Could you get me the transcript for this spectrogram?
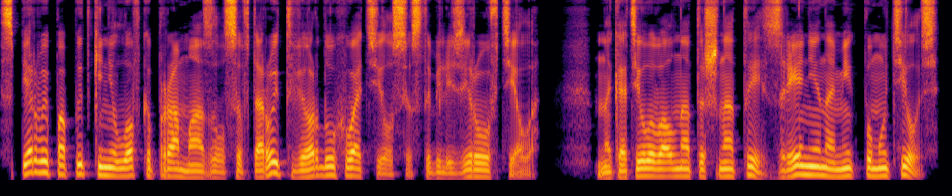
с первой попытки неловко промазал, со второй твердо ухватился, стабилизировав тело. Накатила волна тошноты, зрение на миг помутилось.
